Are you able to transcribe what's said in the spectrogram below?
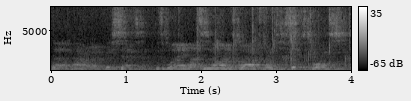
Third arrow of this set is away, that's a nine as well, 26 points.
